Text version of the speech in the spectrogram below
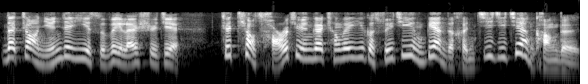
那照您这意思，未来世界。这跳槽就应该成为一个随机应变的、很积极健康的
